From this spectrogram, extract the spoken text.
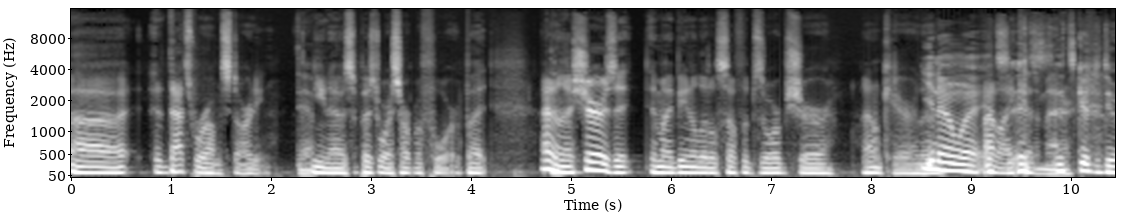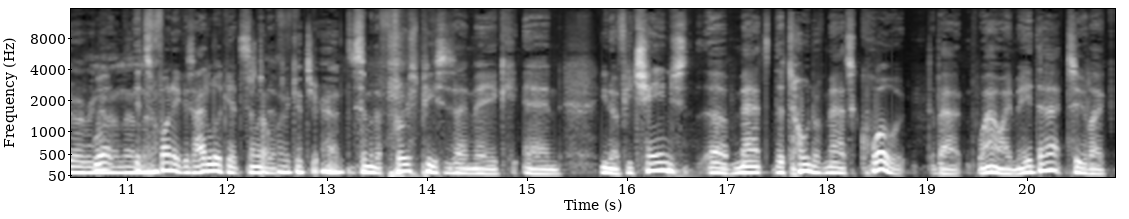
uh, that's where I'm starting. Yeah. You know, as opposed to where I start before. But I don't know. Sure, is it? Am I being a little self-absorbed? Sure, I don't care. though. you know what? I It's, like it. it's, Doesn't matter. it's good to do every now Well, and then. it's though. funny because I look at some Just of the get your head. some of the first pieces I make, and you know, if you change uh, Matt's the tone of Matt's quote about "Wow, I made that" to like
